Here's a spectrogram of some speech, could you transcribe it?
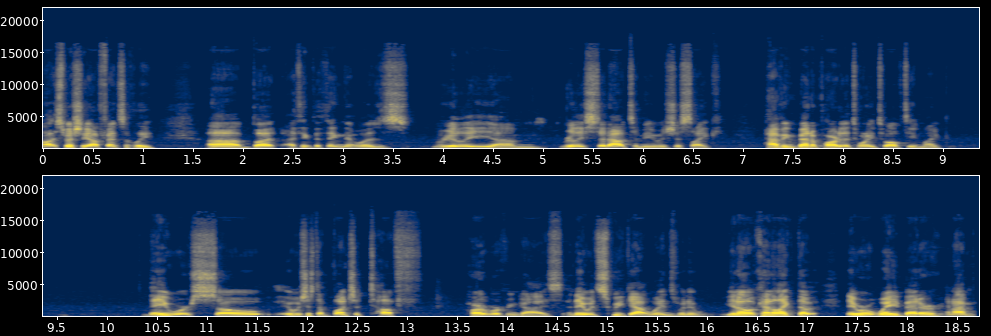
uh, especially offensively. Uh, but I think the thing that was really um, really stood out to me was just like having been a part of the 2012 team, like they were so it was just a bunch of tough, hardworking guys, and they would squeak out wins when it, you know, kind of like the they were way better. And I'm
